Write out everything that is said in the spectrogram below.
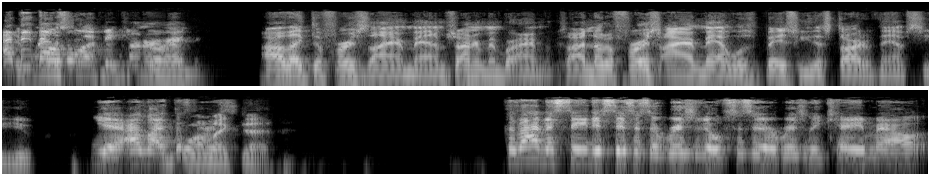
I think that was the one with Mickey Rourke. I like the first Iron Man. I'm trying to remember Iron Man because I know the first Iron Man was basically the start of the MCU. Yeah, I like the first. I like that because I haven't seen it since its original since it originally came out.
